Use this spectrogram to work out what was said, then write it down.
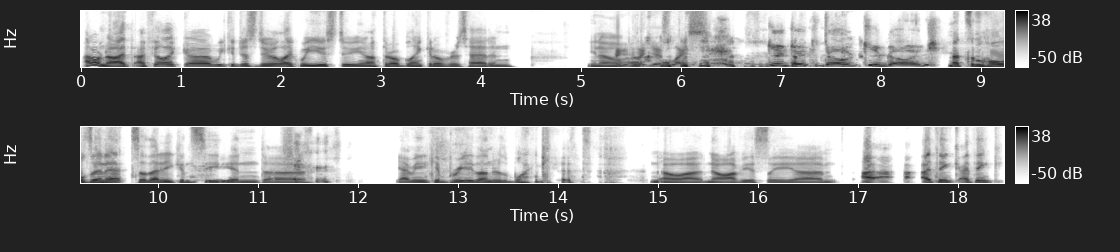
I don't know. I, I feel like uh, we could just do it like we used to. You know, throw a blanket over his head and you know Like, like he has lice. keep, keep, go, keep going. cut some holes in it so that he can see and uh, yeah, I mean he can breathe under the blanket. no, uh, no, obviously, um, I, I I think I think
